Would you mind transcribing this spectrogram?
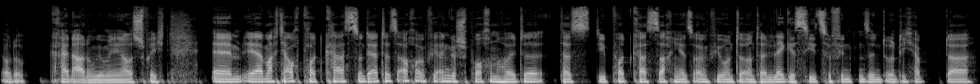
Oder keine Ahnung, wie man ihn ausspricht. Ähm, er macht ja auch Podcasts und er hat das auch irgendwie angesprochen heute, dass die Podcast-Sachen jetzt irgendwie unter, unter Legacy zu finden sind und ich habe da,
